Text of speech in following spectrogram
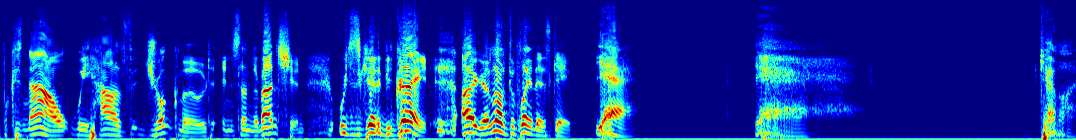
Because now we have drunk mode in Slender Mansion, which is going to be great. I'm going to love to play this game. Yeah. Yeah. Come on.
